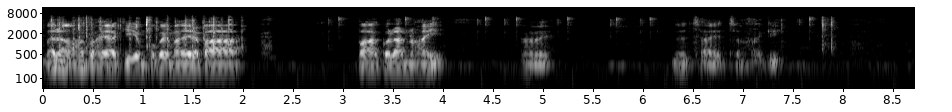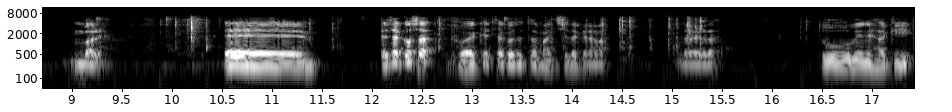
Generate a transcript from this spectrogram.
Bueno, vamos a coger aquí un poco de madera para para colarnos ahí. A ver. ¿Dónde está esto? Aquí. Vale. Eh, esta cosa, pues es que esta cosa está más cheta que la más. La verdad. Tú vienes aquí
